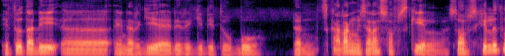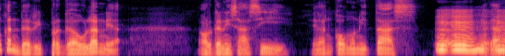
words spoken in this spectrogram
itu tadi eh, energi ya, energi di tubuh. Dan sekarang misalnya soft skill. Soft skill itu kan dari pergaulan ya, organisasi, ya kan komunitas. Mm-mm, Ya kan?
